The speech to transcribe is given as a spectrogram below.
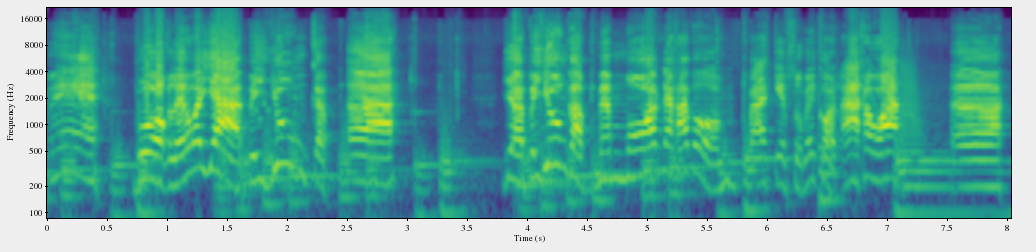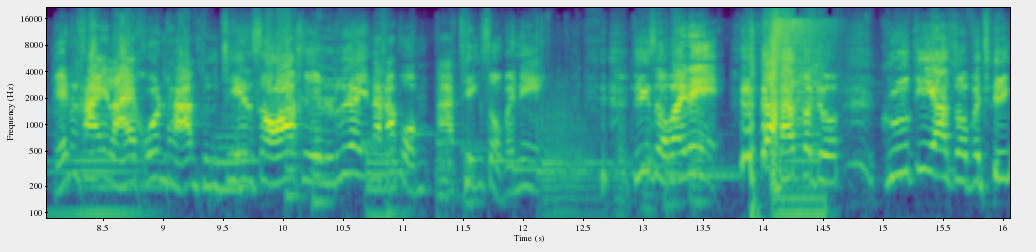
แม่บอกแล้วว่าอย่าไปยุ่งกับเอ่อ อย่าไปยุ่งกับแมมมอสนะครับผมไปเก็บศพไว้ก่อนอะครับว่าเออเห็นใครหลายคนถามถึงเชนซอคือเรื่อยนะครับผมอะทิ้งศพไปนี่ ทิ้งศพไปนี่ ก็ดูคุกกี้เอาศพไปทิ้ง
